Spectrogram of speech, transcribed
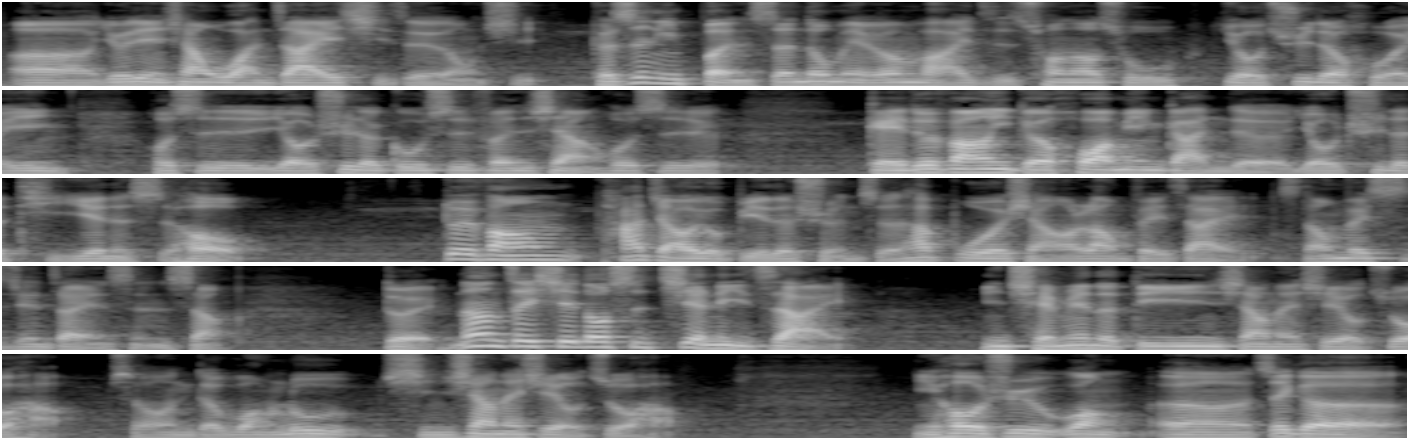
呃，有点像玩在一起这个东西。可是你本身都没办法一直创造出有趣的回应，或是有趣的故事分享，或是给对方一个画面感的有趣的体验的时候，对方他只要有别的选择，他不会想要浪费在浪费时间在你身上。对，那这些都是建立在你前面的第一印象那些有做好，时候你的网络形象那些有做好，你后续网呃这个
